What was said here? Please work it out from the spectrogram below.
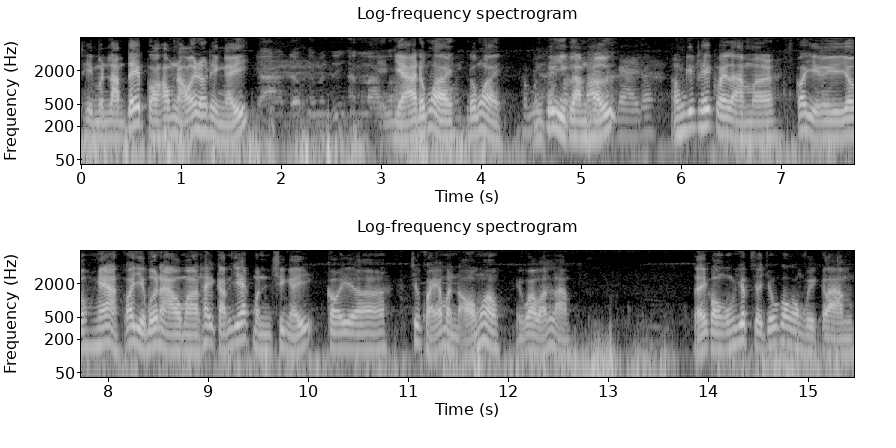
thì mình làm tiếp còn không nổi nữa thì nghỉ. Dạ được thì mình làm dạ đúng rồi đúng rồi. Mình cứ việc làm thử. không nhất thiết phải làm ờ, có gì vô nha có gì bữa nào mà thấy cảm giác mình suy nghĩ coi ờ, sức khỏe mình ổn không thì qua bển làm. Để con cũng giúp cho chú có công việc làm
